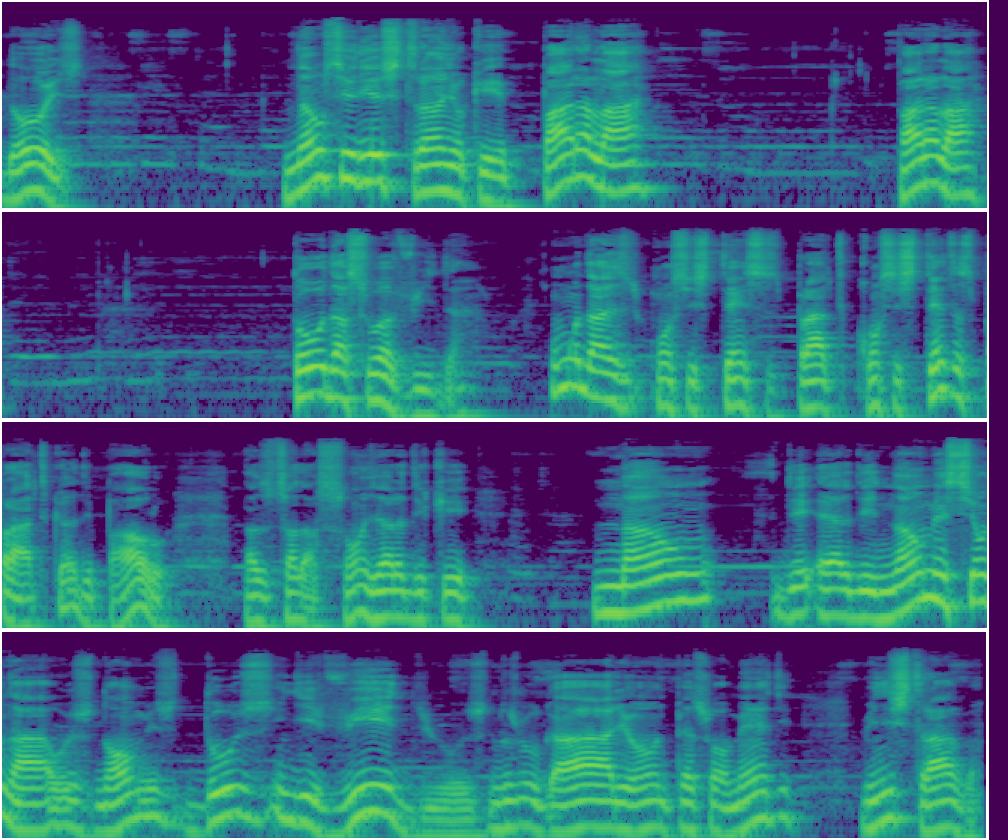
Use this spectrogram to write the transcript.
2, não seria estranho que para lá, para lá, toda a sua vida. Uma das consistências práticas, consistentes práticas de Paulo nas saudações era de que não de, era de não mencionar os nomes dos indivíduos nos lugares onde pessoalmente ministrava.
